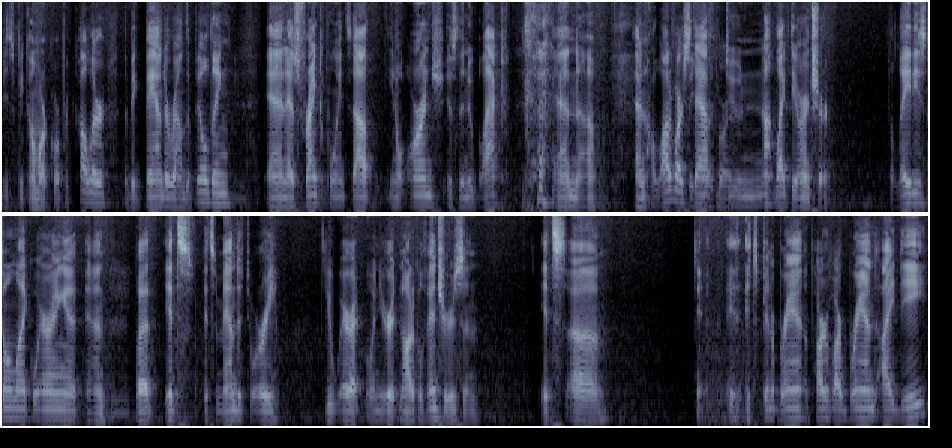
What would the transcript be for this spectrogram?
It's become our corporate color, the big band around the building. And as Frank points out, you know, orange is the new black. and, uh, and a lot of our staff word for it. do not like the orange shirt. The ladies don't like wearing it, and but it's it's a mandatory. You wear it when you're at Nautical Ventures, and it's uh, it, it, it's been a brand, a part of our brand ID.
